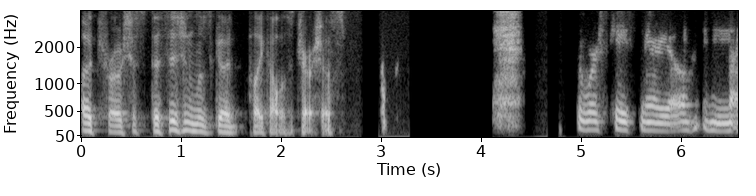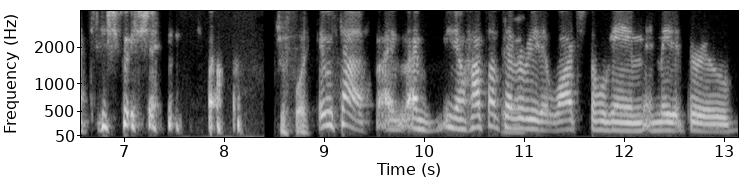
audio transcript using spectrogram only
atrocious. Decision was good. Play call was atrocious. The worst case scenario in that situation. so Just like it was tough. I, I'm, you know, hats off to Yeah. everybody that watched the whole game and made it through.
